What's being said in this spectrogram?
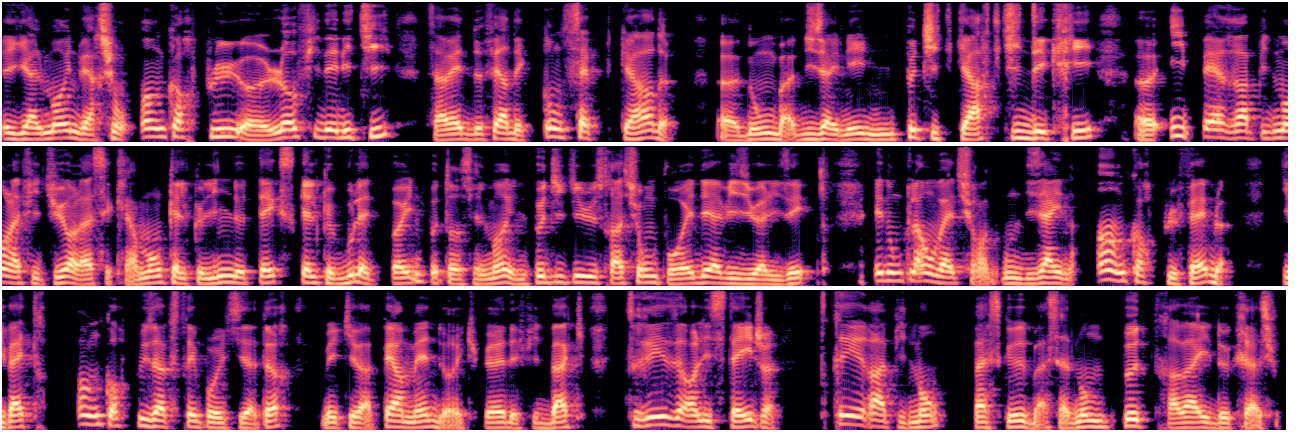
Également une version encore plus euh, low fidelity, ça va être de faire des concept cards euh, donc bah, designer une petite carte qui décrit euh, hyper rapidement la feature. Là, c'est clairement quelques lignes de texte, quelques bullet points potentiellement, une petite illustration pour aider à visualiser. Et donc là, on va être sur un design encore plus faible, qui va être encore plus abstrait pour l'utilisateur, mais qui va permettre de récupérer des feedbacks très early stage, très rapidement, parce que bah, ça demande peu de travail de création.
